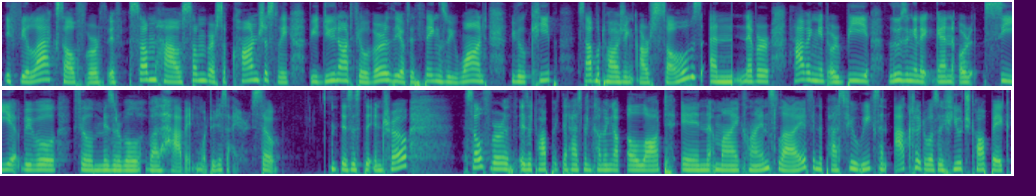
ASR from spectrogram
if we lack self worth, if somehow, somewhere subconsciously, we do not feel worthy of the things we want, we will keep sabotaging ourselves and never having it or B, losing it again, or C, we will feel miserable while having what we desire. So, this is the intro. Self worth is a topic that has been coming up a lot in my client's life in the past few weeks. And actually, it was a huge topic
